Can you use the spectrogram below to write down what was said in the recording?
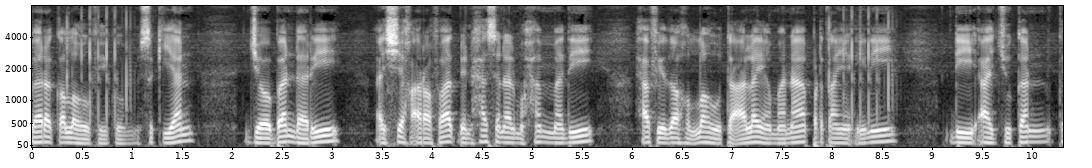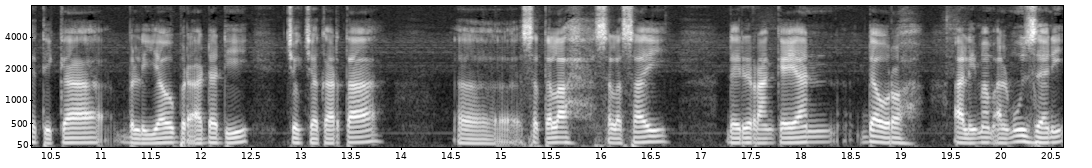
Barakallahu fikum. Sekian jawaban dari Syekh Arafat bin Hasan Al-Muhammadi hafizahullah taala yang mana pertanyaan ini diajukan ketika beliau berada di Yogyakarta uh, setelah selesai dari rangkaian daurah Al-Imam Al-Muzani.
